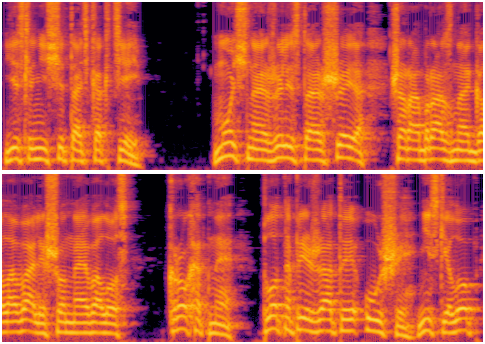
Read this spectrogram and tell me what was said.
если не считать когтей. Мощная жилистая шея, шарообразная голова, лишенная волос, крохотные, плотно прижатые уши, низкий лоб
